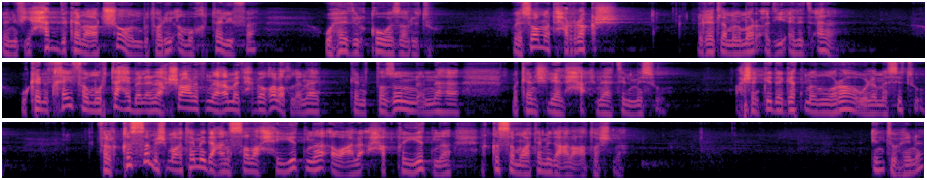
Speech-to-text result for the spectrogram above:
لأن في حد كان عطشان بطريقة مختلفة وهذه القوة زارته. ويسوع ما اتحركش لغاية لما المرأة دي قالت أنا. وكانت خايفة مرتعبة لأنها شعرت إنها عملت حاجة غلط لأنها كانت تظن إنها ما كانش ليها الحق إنها تلمسه. عشان كده جت من وراه ولمسته. فالقصة مش معتمدة عن صلاحيتنا أو على أحقيتنا القصة معتمدة على عطشنا. أنتوا هنا؟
